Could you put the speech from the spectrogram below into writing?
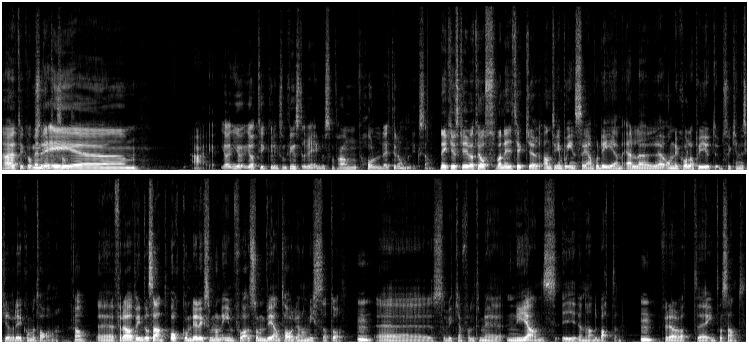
Ja, jag tycker också Men det det är intressant. är... jag, jag, jag tycker liksom, finns det regler som fan håller dig till dem liksom? Ni kan ju skriva till oss vad ni tycker, antingen på Instagram, på DM, eller eh, om ni kollar på YouTube så kan ni skriva det i kommentarerna. Ja. Eh, För det har varit intressant. Och om det är liksom någon info som vi antagligen har missat då. Mm. Eh, Så vi kan få lite mer nyans i den här debatten. Mm. För det har varit eh, intressant.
